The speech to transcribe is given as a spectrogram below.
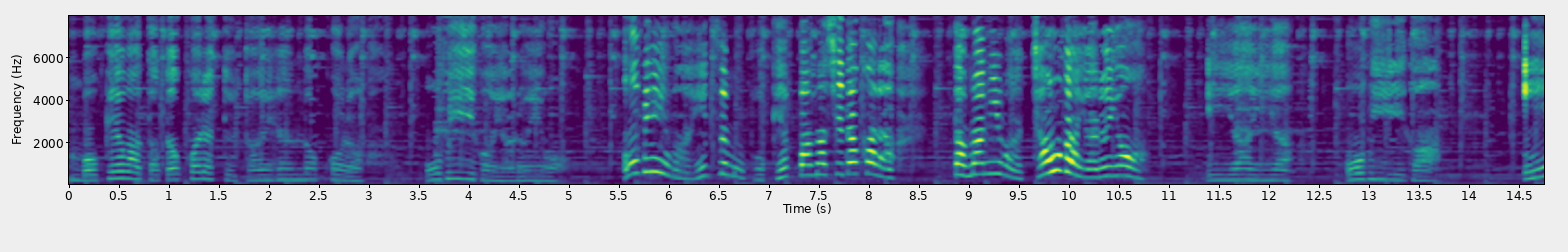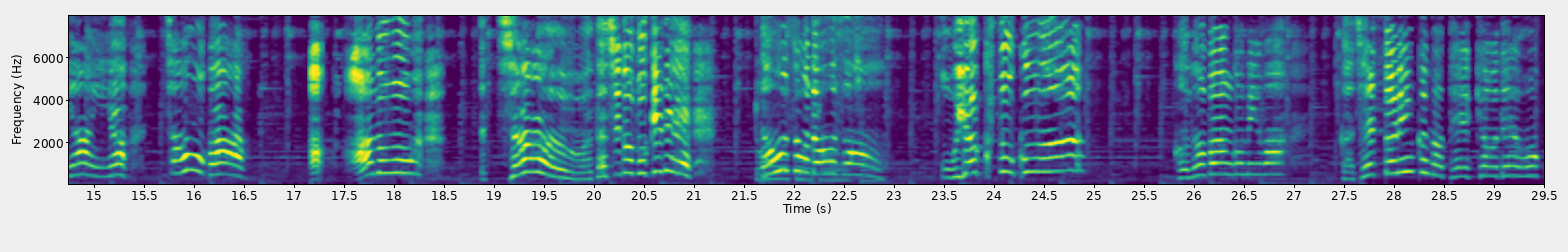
ー。ん、ボケは叩かれて大変だから、オビーがやるよ。オビーはいつもボケっぱなしだから、たまにはチャオがやるよ。いやいや、オビーが。いやいや、チャオが。あ、あの、じゃあ、私がボケで。どうぞどうぞ。お約束この番組は、ガジェットリンクの提供でお送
